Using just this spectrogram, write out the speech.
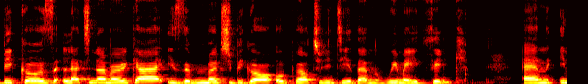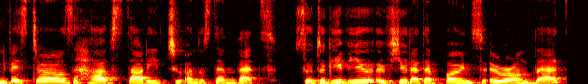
because Latin America is a much bigger opportunity than we may think. And investors have started to understand that. So to give you a few data points around that,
